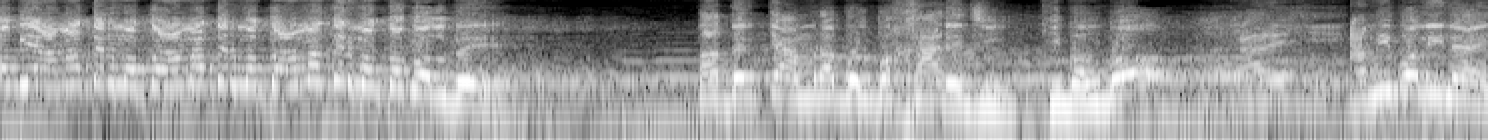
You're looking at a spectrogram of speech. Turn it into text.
নবী আমাদের মতো আমাদের মতো আমাদের মতো বলবে তাদেরকে আমরা বলব খারেজি। কি বলব? আমি বলি নাই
